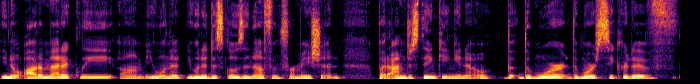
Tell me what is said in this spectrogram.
you know, automatically um, you want to you want to disclose enough information. But I'm just thinking, you know, the, the more the more secretive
